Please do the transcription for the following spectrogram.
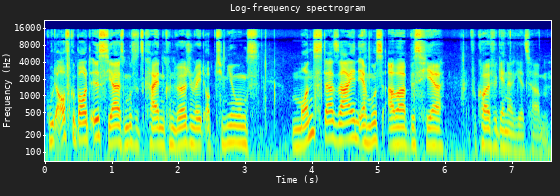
gut aufgebaut ist. Ja, es muss jetzt kein Conversion Rate Optimierungsmonster sein, er muss aber bisher Verkäufe generiert haben.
